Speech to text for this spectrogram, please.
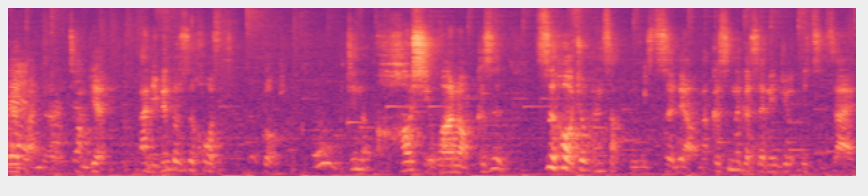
乐团的唱片，那里面都是 Host 的作品，哦，真的好喜欢哦。可是之后就很少读资料，那可是那个声音就一直在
